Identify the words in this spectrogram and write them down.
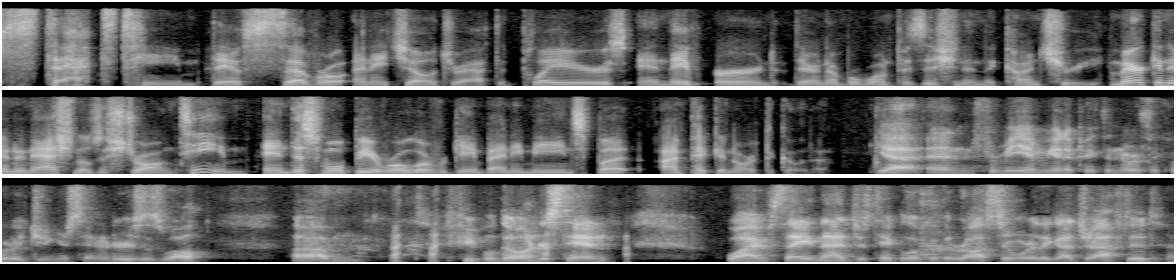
stacked team. They have several NHL drafted players, and they've earned their number one position in the country. American International is a strong team, and this won't be a rollover game by any means, but I'm picking North Dakota. Yeah, and for me, I'm going to pick the North Dakota Junior Senators as well. Um, if people don't understand why I'm saying that, just take a look at the roster and where they got drafted.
